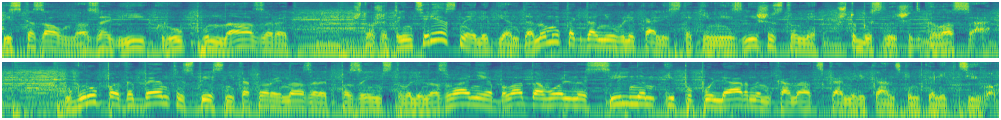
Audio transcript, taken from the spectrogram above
и сказал «Назови группу Назарет». Что ж, это интересная легенда, но мы тогда не увлекались такими излишествами, чтобы слышать голоса. Группа The Band, из песни которой Назарет позаимствовали название, была довольно сильным и популярным канадско-американским коллективом.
